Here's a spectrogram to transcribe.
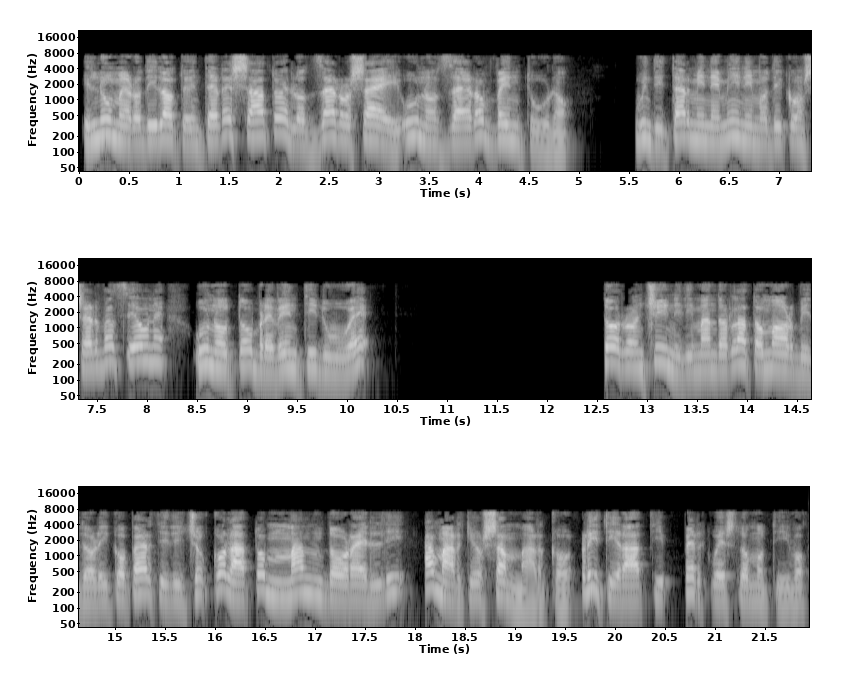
Il numero di lotto interessato è lo 061021. Quindi termine minimo di conservazione 1 ottobre 22 torroncini di mandorlato morbido ricoperti di cioccolato mandorelli a marchio San Marco, ritirati per questo motivo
